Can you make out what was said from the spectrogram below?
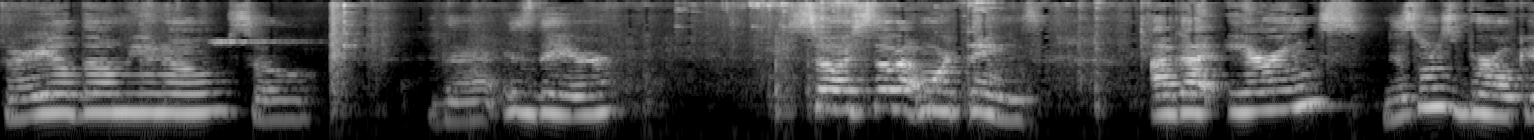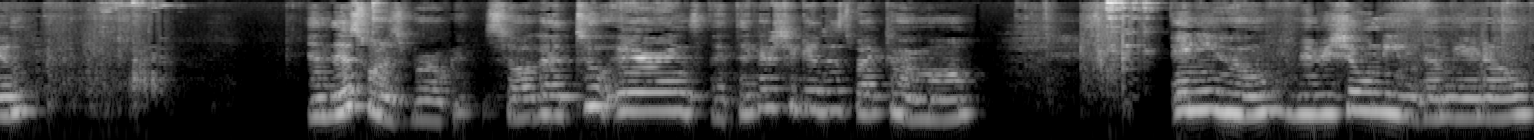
three of them, you know. So that is there. So I still got more things. I got earrings. This one's broken. And this one is broken. So I got two earrings. I think I should give this back to my mom. Anywho, maybe she'll need them, you know.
